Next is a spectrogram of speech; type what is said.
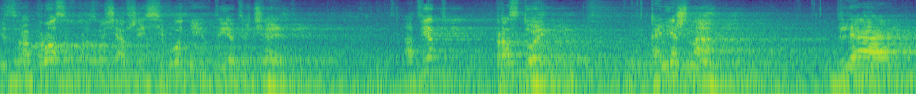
из вопросов, прозвучавшие сегодня, НТИ отвечает. Ответ простой. Конечно, для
